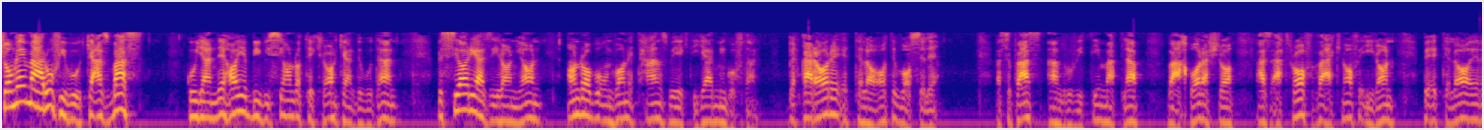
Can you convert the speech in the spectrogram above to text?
جمله معروفی بود که از بس گوینده های بی بی سی آن را تکرار کرده بودند. بسیاری از ایرانیان آن را به عنوان تنز به یکدیگر می‌گفتند. به قرار اطلاعات واصله. و سپس اندروویتی مطلب و اخبارش را از اطراف و اکناف ایران به اطلاع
